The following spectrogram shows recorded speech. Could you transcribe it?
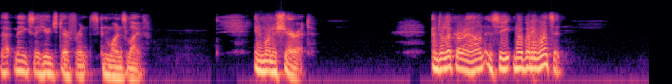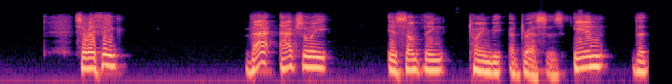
that makes a huge difference in one's life and want to share it and to look around and see nobody wants it. So I think that actually is something Toynbee addresses in the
